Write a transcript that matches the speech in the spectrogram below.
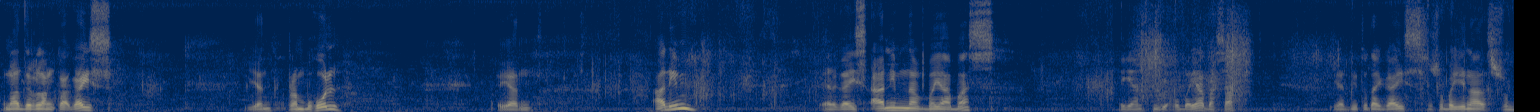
Another langka guys. Ayan, from Bohol. Ayan. Anim. Ayan guys, anim na bayabas. Ayan, hindi ako bayabas ha. Ayan, dito tayo guys. Susubayin na. Sub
